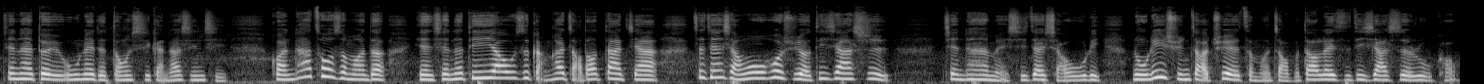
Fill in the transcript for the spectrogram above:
健太对于屋内的东西感到新奇，管它做什么的，眼前的第一要务是赶快找到大家。这间小木屋或许有地下室。健太和美希在小屋里努力寻找，却怎么找不到类似地下室的入口。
